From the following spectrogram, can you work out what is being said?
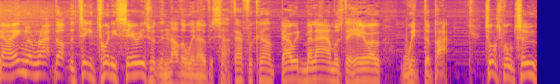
Now, England wrapped up the T20 series with another win over South Africa. Dawid Malan was the hero with the bat. Talksport 2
